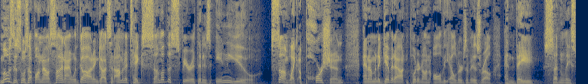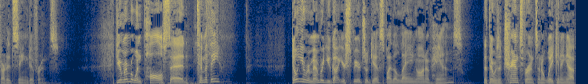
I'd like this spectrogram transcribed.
Moses was up on Mount Sinai with God, and God said, I'm going to take some of the spirit that is in you, some, like a portion, and I'm going to give it out and put it on all the elders of Israel. And they suddenly started seeing difference. Do you remember when Paul said, Timothy, don't you remember you got your spiritual gifts by the laying on of hands? That there was a transference and awakening up.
